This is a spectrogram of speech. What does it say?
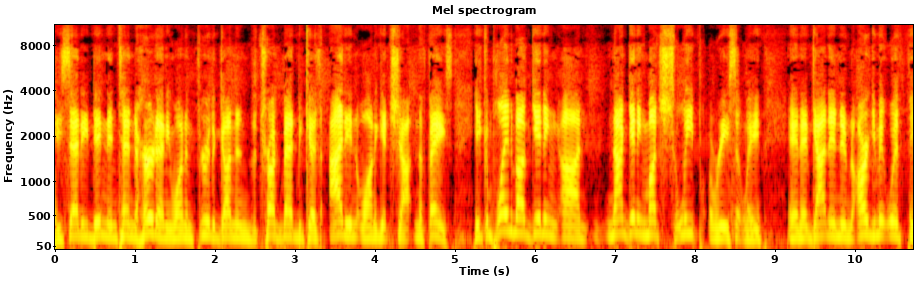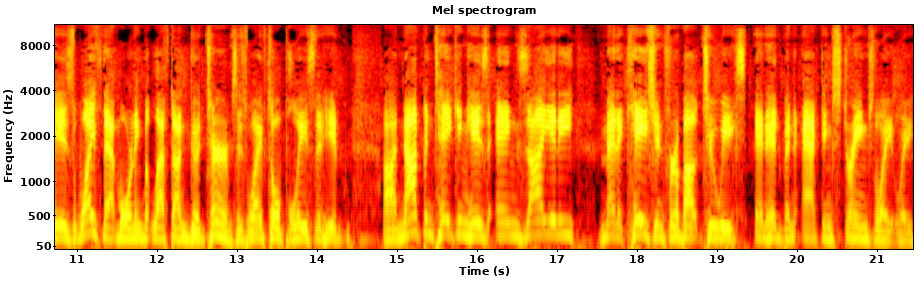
He said he didn't intend to hurt anyone and threw the gun into the truck bed because I didn't want to get shot in the face. He complained about getting uh, not getting much sleep recently and had gotten into an argument with his wife that morning, but left on good terms. His wife told police that he had uh, not been taking his anxiety medication for about two weeks and had been acting strange lately.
